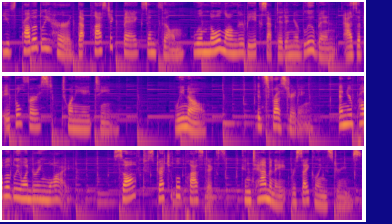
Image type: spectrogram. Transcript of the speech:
You've probably heard that plastic bags and film will no longer be accepted in your blue bin as of April 1st, 2018. We know. It's frustrating, and you're probably wondering why. Soft, stretchable plastics contaminate recycling streams.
